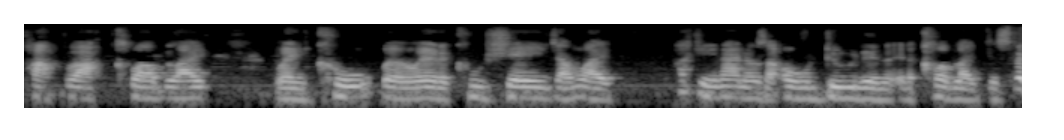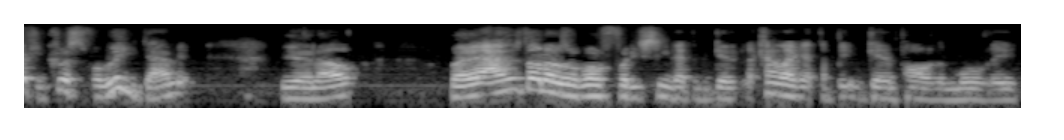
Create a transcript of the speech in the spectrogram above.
pop rock club, like when cool, when wearing the cool shades. I'm like, how can you not know it's an old dude in, in a club like this, especially Christopher Lee? Damn it, you know. But I just thought it was a one funny scene at the beginning, kind of like at the beginning part of the movie.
